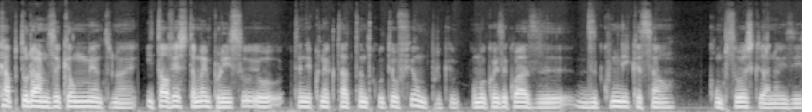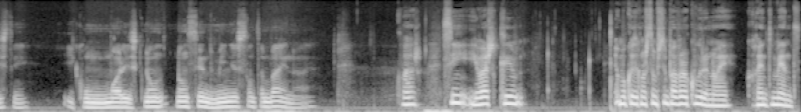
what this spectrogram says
capturarmos aquele momento, não é? E talvez também por isso eu tenha conectado tanto com o teu filme, porque é uma coisa quase de comunicação com pessoas que já não existem e com memórias que não, não sendo minhas são também, não é? Claro, sim, eu acho que é uma coisa que nós estamos sempre à procura, não é? Correntemente,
